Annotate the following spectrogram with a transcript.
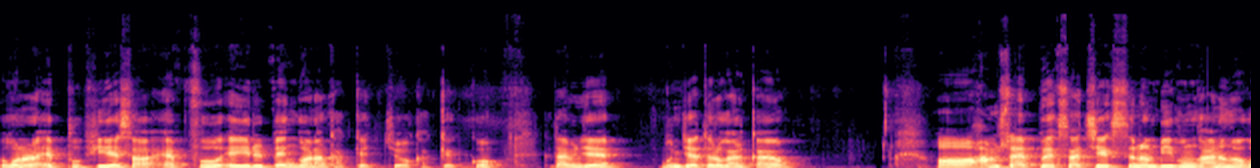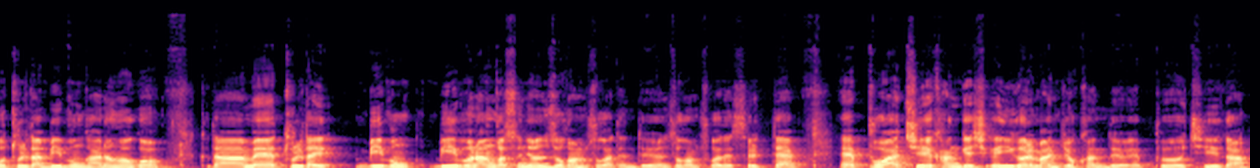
요거는 FB에서 FA를 뺀 거랑 같겠죠. 같겠고 그 다음에 이제 문제 들어갈까요? 어, 함수 fx와 gx는 미분 가능하고 둘 다 미분 가능하고 그 다음에 둘 다 미분 미분한 것은 연속 함수가 된대요. 연속 함수가 됐을 때 f와 g의 관계식이 이걸 만족한대요. f, g가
